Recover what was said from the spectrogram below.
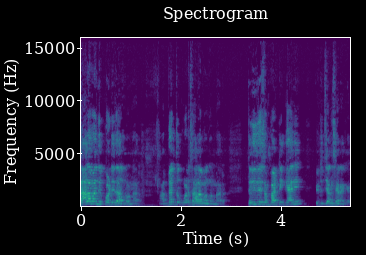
చాలామంది పోటీదారులు ఉన్నారు. అభ్యర్థులు కూడా చాలామంది ఉన్నారు. తెలుగుదేశం పార్టీకి కానీ ఇటు జనసేనకి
